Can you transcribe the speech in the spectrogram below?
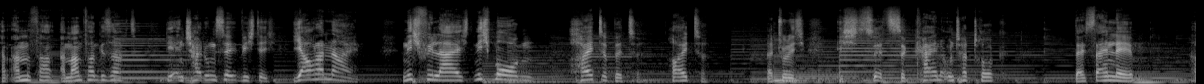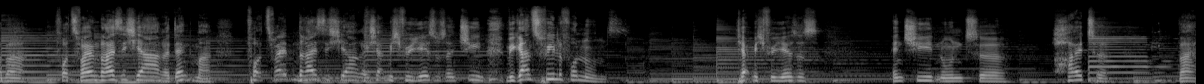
am Anfang, am Anfang gesagt, die Entscheidung ist sehr wichtig. Ja oder nein? Nicht vielleicht, nicht morgen. Heute bitte. Heute. Natürlich, ich setze keinen unter Druck. Das ist dein Leben. Aber vor 32 Jahren, denk mal, vor 32 Jahren, ich habe mich für Jesus entschieden, wie ganz viele von uns. Ich habe mich für Jesus entschieden und äh, heute war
